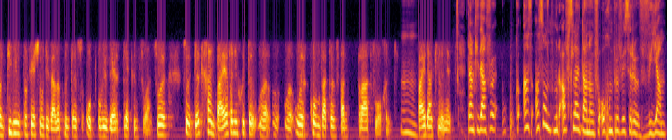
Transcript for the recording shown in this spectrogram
continuing professional development is op op die werkplek en so aan. So so dit gaan baie van die goede oorkom wat ons van praat volgende. Mm. Baie dankie Lenet. Dankie daarvoor. As as ons moet afsluit dan nou vir oggend professor Wiam,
